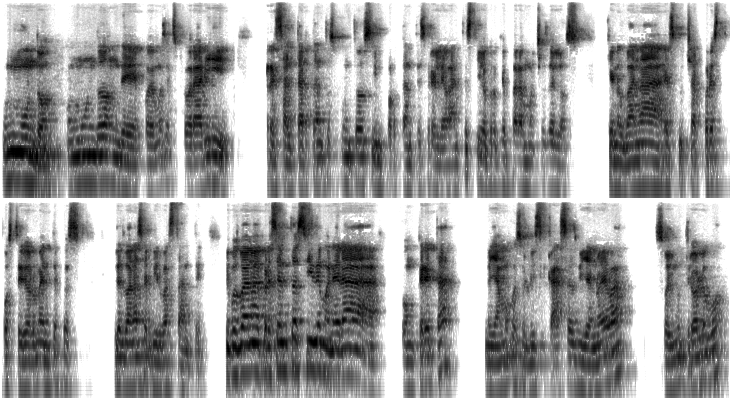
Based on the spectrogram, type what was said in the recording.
un mundo, un mundo donde podemos explorar y resaltar tantos puntos importantes y relevantes que yo creo que para muchos de los que nos van a escuchar por posteriormente, pues les van a servir bastante. Y pues bueno, me presento así de manera concreta. Me llamo José Luis Casas Villanueva, soy nutriólogo,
